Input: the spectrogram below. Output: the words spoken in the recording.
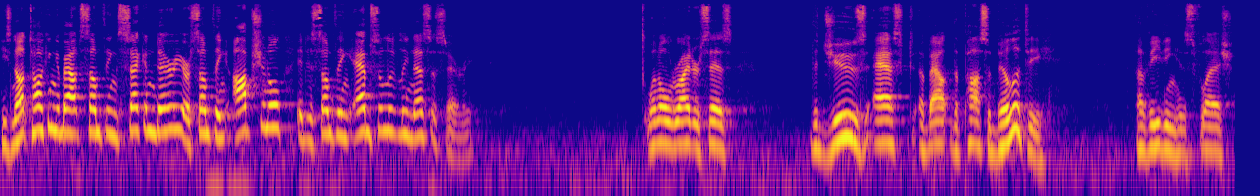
He's not talking about something secondary or something optional. It is something absolutely necessary. One old writer says, the Jews asked about the possibility of eating his flesh.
